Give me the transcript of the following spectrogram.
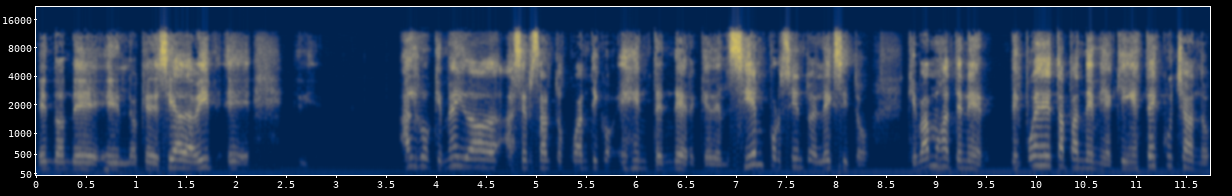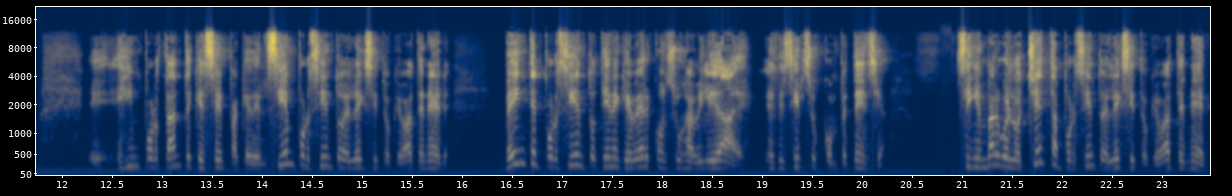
en donde lo que decía David, eh, algo que me ha ayudado a hacer saltos cuánticos es entender que del 100% del éxito que vamos a tener después de esta pandemia, quien esté escuchando, eh, es importante que sepa que del 100% del éxito que va a tener, 20% tiene que ver con sus habilidades, es decir, sus competencias. Sin embargo, el 80% del éxito que va a tener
